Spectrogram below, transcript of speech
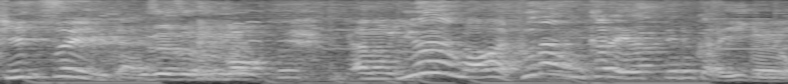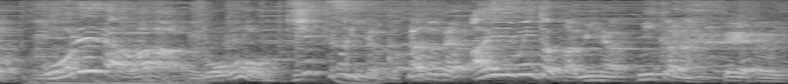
きついみたいな。そうそうもうあのユーマは普段からやってるからいいけど、うん俺らはもうきついよと。あとであゆみとかみなみかなんて、うん。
